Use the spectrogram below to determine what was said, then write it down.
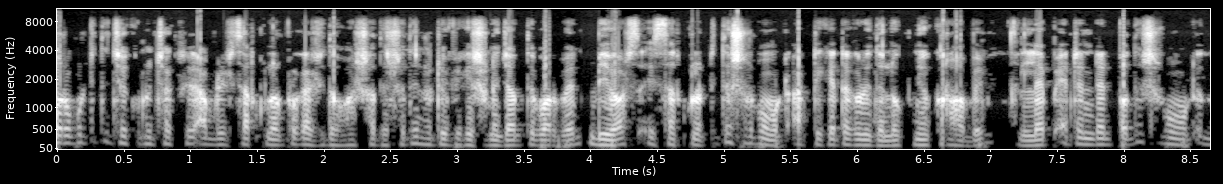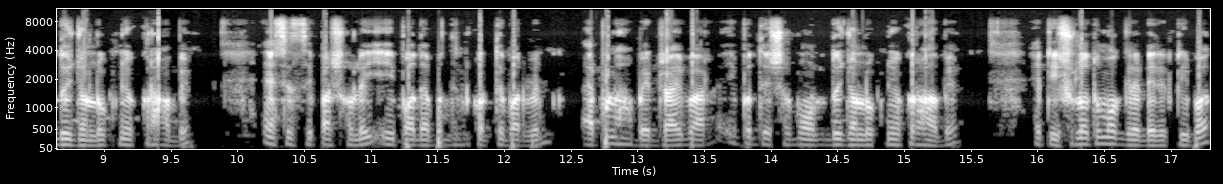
পরবর্তীতে যে কোনো চাকরির আপডেট সার্কুলার প্রকাশিত হওয়ার সাথে সাথে নোটিফিকেশনে জানতে পারবেন। ভিউয়ার্স এই সার্কুলারটিতে সর্বমোট আটটি ক্যাটাগরিতে লোক নিয়োগ করা হবে। ল্যাব অ্যাটেন্ডেন্ট পদে সর্বমোট দুইজন লোক নিয়োগ করা হবে। এসএসসি পাস হলেই এই পদে আবেদন করতে পারবেন। এরপর হবে ড্রাইভার এই পদে সর্বমোট দুইজন লোক নিয়োগ করা হবে। এটি ষোলোতম গ্রেডের একটি পদ।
